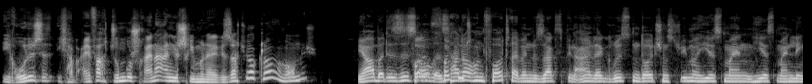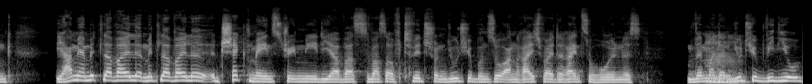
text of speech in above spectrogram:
Ironische, ich habe einfach Jumbo Schreiner angeschrieben und er hat gesagt, ja klar, warum nicht? Ja, aber das ist voll, auch, voll es gut. hat auch einen Vorteil, wenn du sagst, ich bin einer der größten deutschen Streamer, hier ist mein, hier ist mein Link. Die haben ja mittlerweile, mittlerweile checkt Mainstream Media, was, was auf Twitch und YouTube und so an Reichweite reinzuholen ist. Und wenn man dann mhm. YouTube-Video,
